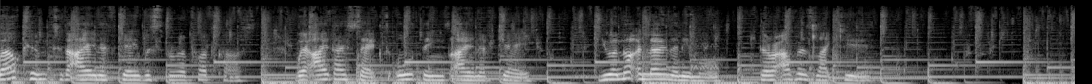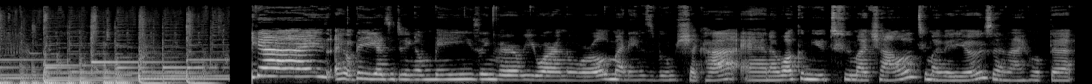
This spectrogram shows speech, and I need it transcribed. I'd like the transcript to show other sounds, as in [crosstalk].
Welcome to the INFJ Whisperer podcast, where I dissect all things INFJ. You are not alone anymore. There are others like you. Hey guys! I hope that you guys are doing amazing wherever you are in the world. My name is Boom Shikha, and I welcome you to my channel, to my videos, and I hope that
